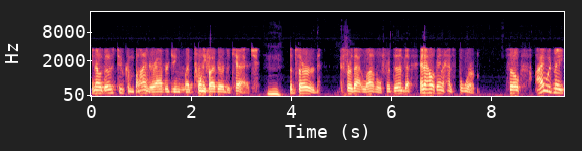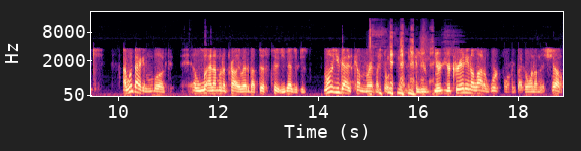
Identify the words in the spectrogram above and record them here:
you know those two combined are averaging like 25 yards a catch. It's absurd for that level for them to. And Alabama has four of them. So I would make. I went back and looked, and I'm going to probably write about this too. You guys are just. Why don't you guys come and write my story for me? Because you're, you're you're creating a lot of work for me by going on this show.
